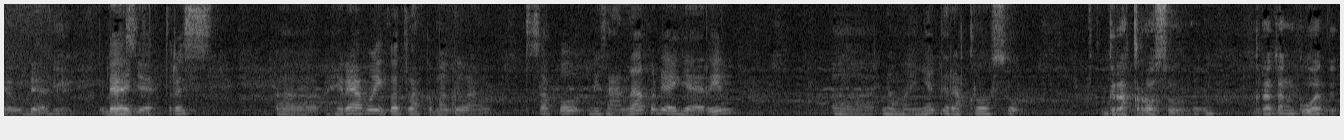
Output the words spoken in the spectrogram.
Ya udah. Oke. Udah aja. Terus eh, akhirnya aku ikutlah ke Magelang. Terus aku di sana aku diajarin eh, namanya gerak rosso. Gerak rosso. Gerakan kuat ya?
